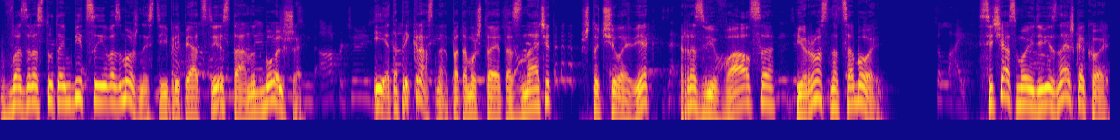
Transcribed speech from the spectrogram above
возрастут амбиции и возможности, и препятствия станут больше. И это прекрасно, потому что это значит, что человек развивался и рос над собой. Сейчас мой девиз знаешь какой?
